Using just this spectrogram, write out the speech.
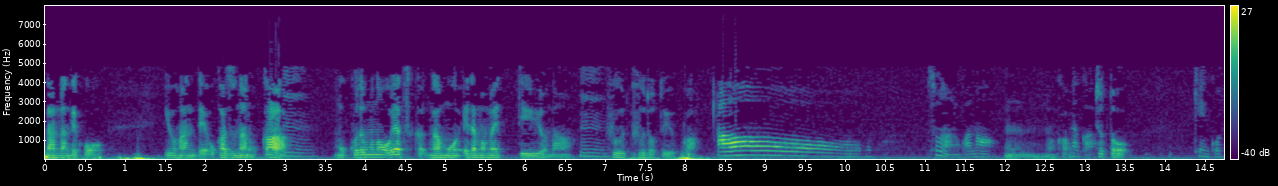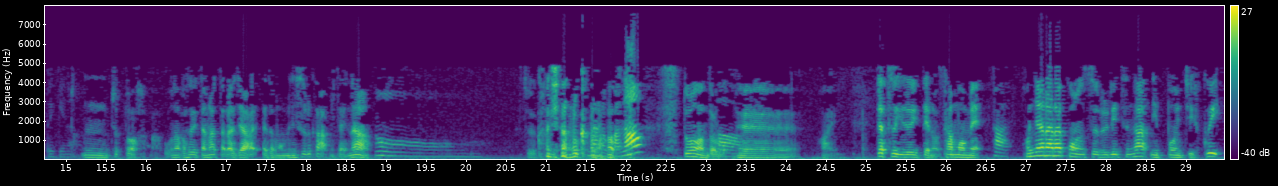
団らんでこう、夕飯でおかずなのか、もう子供のおやつがもう枝豆っていうようなうん。うードというか、ああ。そうなのかなうん、なんか、なんかちょっと、健康的な。うん、ちょっとお腹空いたなったら、じゃあ枝豆にするか、みたいな、うそういう感じなのかん。なな。のかな どうなんだろう。へーはい。じゃあ続いての3問目。はほにゃらら婚する率が日本一低い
